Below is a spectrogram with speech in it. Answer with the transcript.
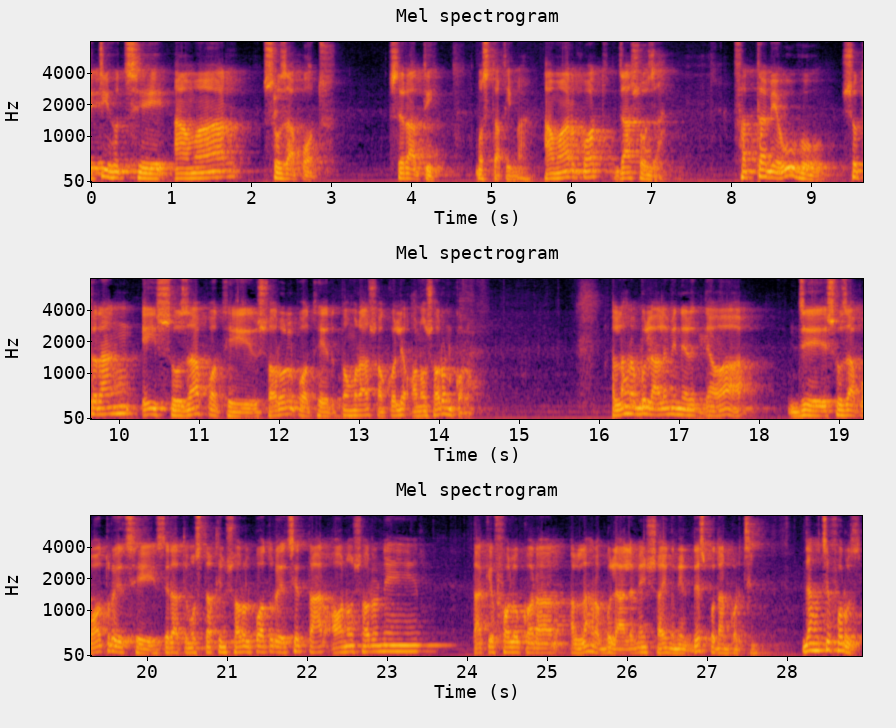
এটি হচ্ছে আমার সোজা পথ, সেরাতি মুস্তাকিমা। আমার পথ যা সোজা। ফত্তাবে উহো সুতরাং এই সোজা পথের, সরল পথের তোমরা সকলে অনুসরণ করো। আল্লাহ রবুল আলমিনের দেওয়া যে সোজা পথ রয়েছে, সেরাতে মুস্তাকিম সরল পথ রয়েছে, তার অনুসরণের তাকে ফলো করার আল্লাহ রব্বুল আলমী স্বয়ং নির্দেশ প্রদান করছেন। যা হচ্ছে ফরজ।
